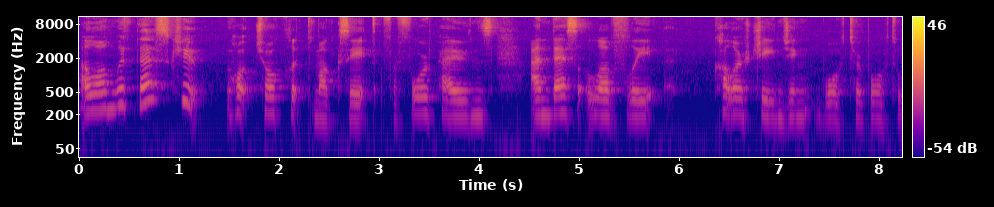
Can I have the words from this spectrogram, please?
along with this cute hot chocolate mug set for £4 and this lovely colour changing water bottle.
